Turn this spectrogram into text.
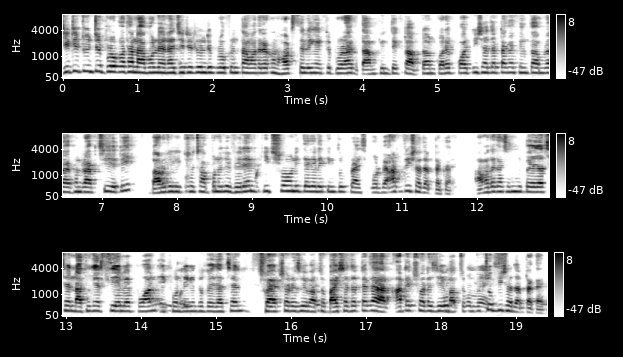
জিটি টোয়েন্টি প্রো কথা না বললে না জিটি টোয়েন্টি প্রো কিন্তু আমাদের এখন হট সেলিং একটি প্রোডাক্ট দাম কিন্তু একটু আপ ডাউন করে। পঁয়ত্রিশ হাজার টাকা কিন্তু আমরা এখন রাখছি এটি। বারো জিবি একশো ছাপ্পান্ন জিবি ভেরিয়েন্ট কিট সহ নিতে গেলে কিন্তু প্রাইস পড়বে আটত্রিশ হাজার টাকায়। আমাদের কাছে কিন্তু পেয়ে যাচ্ছেন নাথিং এর সিএম এফ ওয়ান এই ফোনটি কিন্তু পেয়ে যাচ্ছেন ছয় একশো আঠাশ জিবি মাত্র বাইশ হাজার টাকা আর আট একশো আঠাশ জিবি মাত্র চব্বিশ হাজার টাকায়।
